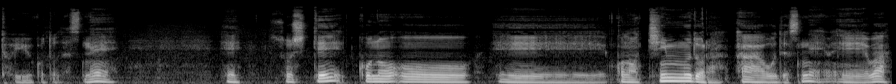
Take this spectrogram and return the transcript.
ということですね。えそしてこの、えー、このチンムドラをですね、えー、は、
